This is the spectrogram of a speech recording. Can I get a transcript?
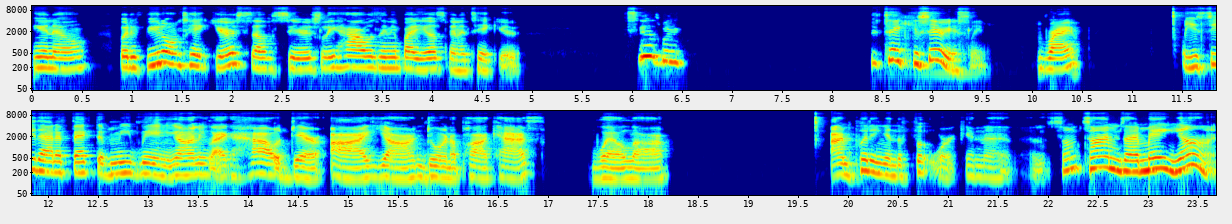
you know? But if you don't take yourself seriously, how is anybody else going to take you? Excuse me. Take you seriously, right? You see that effect of me being yawning, like, how dare I yawn during a podcast? Well, uh, I'm putting in the footwork, and uh, sometimes I may yawn,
